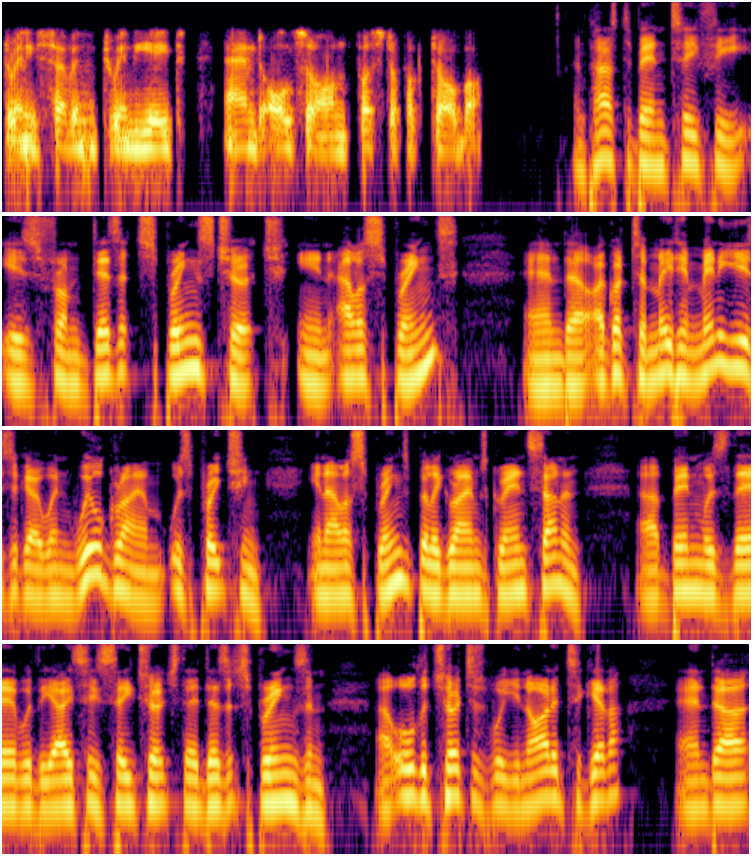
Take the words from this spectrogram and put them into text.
27, 28, and also on 1st of October. And Pastor Ben Tiffy is from Desert Springs Church in Alice Springs. And uh, I got to meet him many years ago when Will Graham was preaching in Alice Springs, Billy Graham's grandson. And uh, Ben was there with the ACC church there, Desert Springs, and uh, all the churches were united together. And uh,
